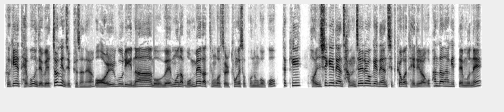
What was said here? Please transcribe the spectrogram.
그게 대부분 이제 외적인 지표잖아요. 뭐 얼굴이나 뭐 외모나 몸매 같은 것을 통해서 보는 거고 특히 번식에 대한 잠재력에 대한 지표가 되리라고 판단하기 때문에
